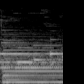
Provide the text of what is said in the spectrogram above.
Bye.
